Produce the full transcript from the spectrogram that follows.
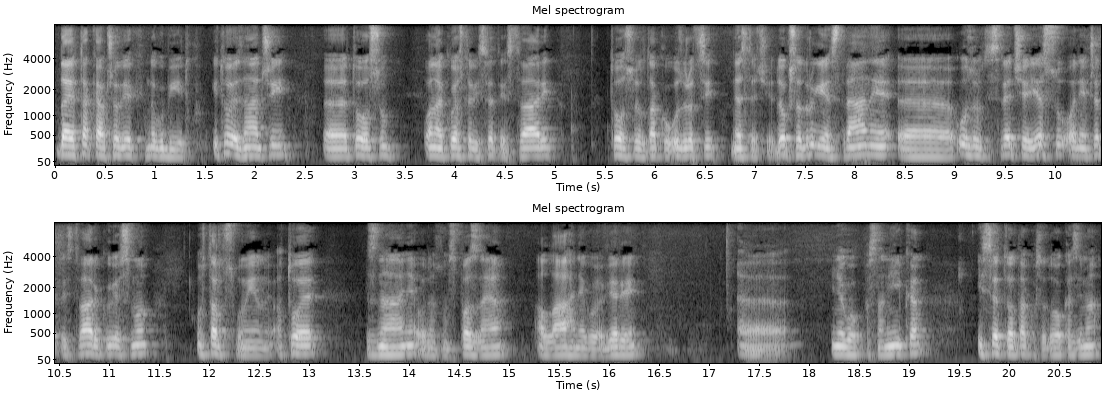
da je takav čovjek na gubitku. I to je znači, e, to su onaj koji ostavi sve te stvari, to su ili tako uzroci nesreće. Dok sa druge strane, e, uzroci sreće jesu one četiri stvari koje smo u startu spomenuli, a to je znanje, odnosno spoznaja Allaha, njegove vjere e, i njegovog poslanika i sve to tako sa dokazima.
